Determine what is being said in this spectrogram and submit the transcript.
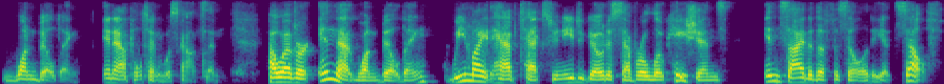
one building in Appleton, Wisconsin. However, in that one building, we might have techs who need to go to several locations inside of the facility itself.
